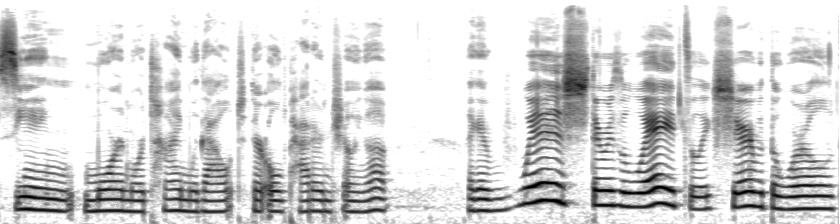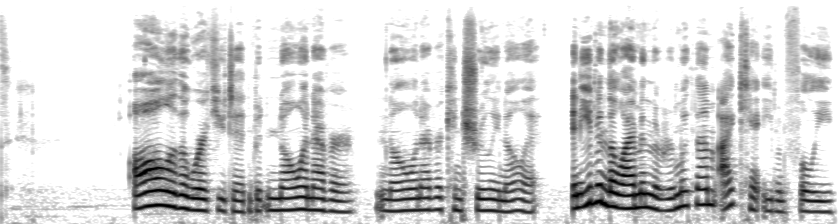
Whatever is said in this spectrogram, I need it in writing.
seeing more and more time without their old pattern showing up. Like I wish there was a way to like share with the world all of the work you did, but no one ever, no one ever can truly know it. And even though I'm in the room with them, I can't even fully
